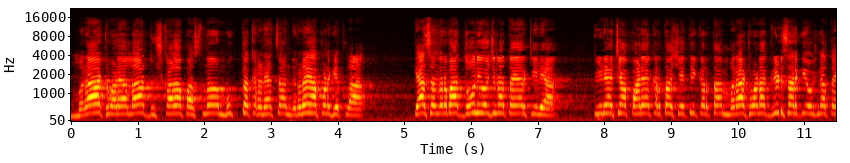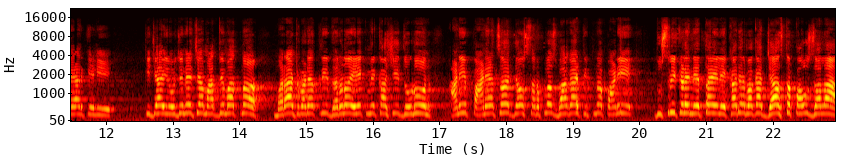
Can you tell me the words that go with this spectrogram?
मराठवाड्याला दुष्काळापासनं मुक्त करण्याचा निर्णय आपण घेतला. त्या संदर्भात दोन योजना तयार केल्या. पिण्याच्या पाण्याकरता शेती करता मराठवाडा ग्रीड सारखी योजना तयार केली. की ज्या योजनेच्या माध्यमातून मराठवाड्यातली धरणं एकमेकाशी जोडून आणि पाण्याचा जो सरप्लस भाग आहे तिथनं पाणी दुसरीकडे नेता येईल. एखाद्या भागात जास्त पाऊस झाला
